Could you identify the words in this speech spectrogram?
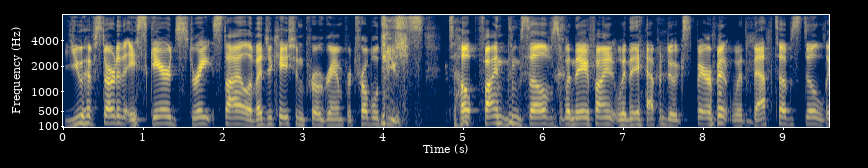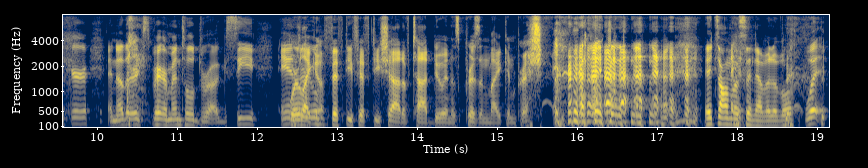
you have started a scared straight style of education program for troubled youths to help find themselves when they find when they happen to experiment with bathtub still liquor and other experimental drugs. See, Andrew, we're like a 50 50 shot of Todd doing his prison mic impression. it's almost inevitable. what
